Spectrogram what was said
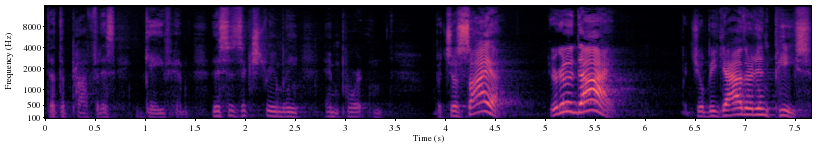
that the prophetess gave him. This is extremely important. But Josiah, you're going to die, but you'll be gathered in peace.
